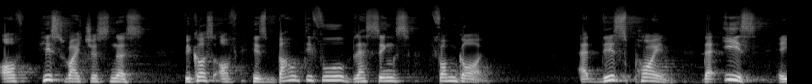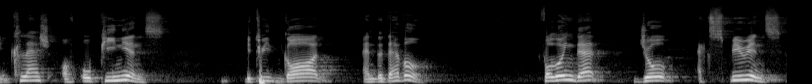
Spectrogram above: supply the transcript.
of his righteousness because of his bountiful blessings from God. At this point, there is a clash of opinions between God and the devil. Following that, Job experienced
